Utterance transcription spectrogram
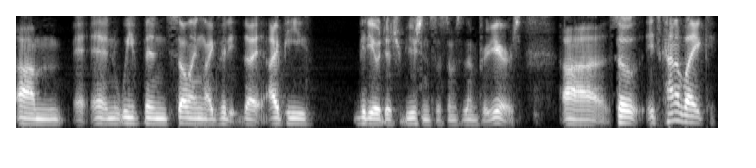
um, and we've been selling like video, the ip video distribution systems to them for years. Uh, so it's kind of like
